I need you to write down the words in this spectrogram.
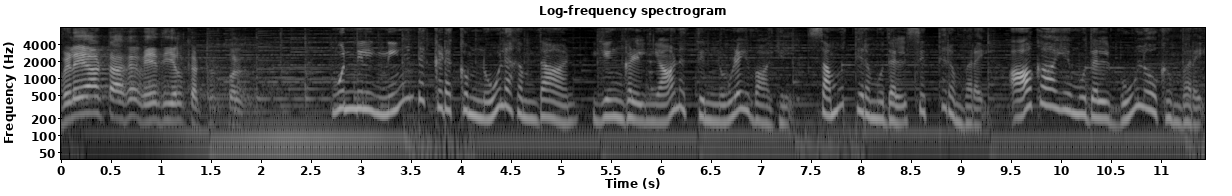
விளையாட்டாக வேதியியல் கற்றுக்கொள். உன்னில் நீண்டு கிடக்கும் நூலகம்தான் எங்கள் ஞானத்தின் நுழைவாயில் சமுத்திரம் முதல் சித்திரம் வரை ஆகாயம் முதல் பூலோகம் வரை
